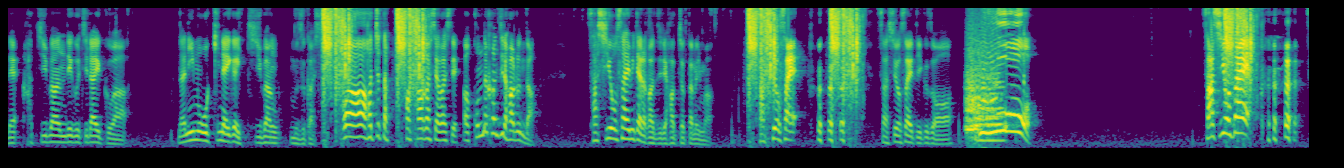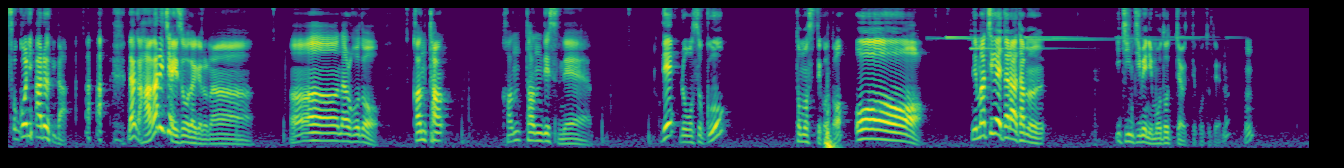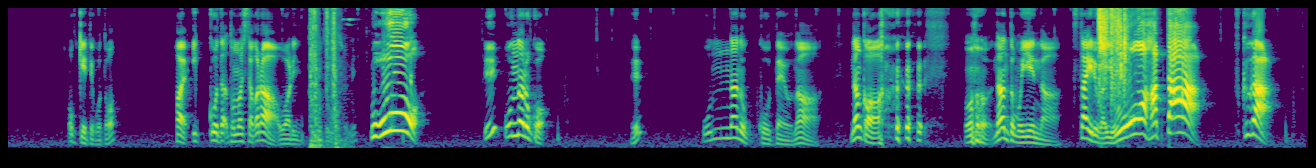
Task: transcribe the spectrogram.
ね、8番出口ライクは、何も起きないが一番難しい。ああ、貼っちゃった。あ、剥がして剥がして。あ、こんな感じで貼るんだ。差し押さえみたいな感じで貼っちゃったな、今。差し押さえ 差し押さえていくぞ。おお差し押さえ そこに貼るんだ なんか剥がれちゃいそうだけどなあー、なるほど。簡単。簡単ですね。で、ろうそくを灯すってこと？おー。で、間違えたら多分、1日目に戻っちゃうってことだよな。ん ?OK ってこと？はい。1個だ、灯したから終わりってことですよね。おおえ？女の子。え？女の子だよな。なんか うん、なんとも言えんな。スタイルがいい。おお貼った服が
